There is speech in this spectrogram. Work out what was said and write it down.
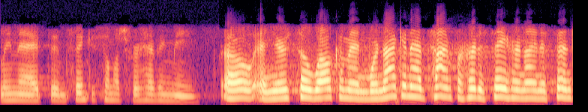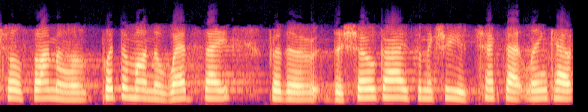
Lynette, and thank you so much for having me. Oh, and you're so welcome. And we're not going to have time for her to say her nine essentials, so I'm going to put them on the website for the the show, guys. So make sure you check that link out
